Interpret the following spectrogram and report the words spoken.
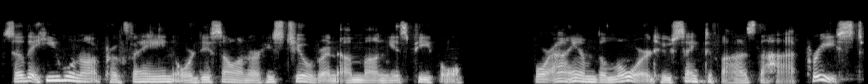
so that he will not profane or dishonor his children among his people. For I am the Lord who sanctifies the high priest.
